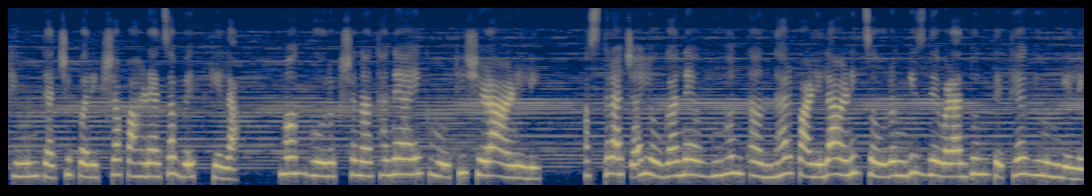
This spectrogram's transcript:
ठेवून त्याची परीक्षा पाहण्याचा बेत केला. मग गोरक्षनाथाने एक मोठी शिळा आणली. अस्त्राच्या योगाने गुहंत अंधार पाडिला आणि चौरंगीस देवळातून तेथे घेऊन गेले.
